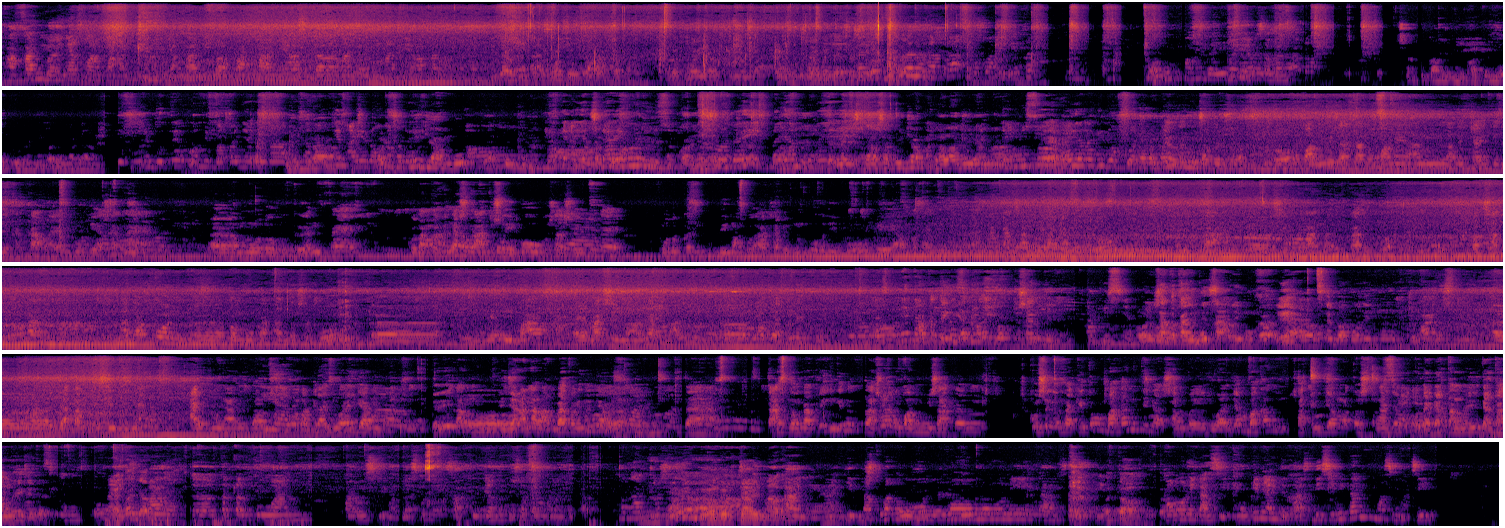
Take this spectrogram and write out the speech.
akan banyak manfaatnya. Yang tadi bapak tanya segala macam itu nanti akan akan kita bahas. Udah bayar satu kali buka tuh dua puluh ribu kadang-kadang di bapaknya Rira Ya, misalkan mungkin ayah kali dokter satu jam bu Oh, waktunya. berarti ayah Bukan bayar jadi setelah satu jam ada lagi yang lagi ya dokter kadang-kadang mencapai seratus ribu upami misalkan upami anu lari cai teh kakak lain bu biasanya eh teh kurang lebih lah seratus ribu seratus ribu teh muruhkeun lima puluh sampai enam puluh ribu biaya ongkos aja akan sampai delapan ribu nah eh, dua puluh ribu per satu orang Adapun eh, pembukaan tersebut eh, minimal eh maksimalnya paling eh, 15 menit bu. 15 menit Maka nanti ketinggian itu paling 20 cm. oh Satu kali buka. sekali buka Iya, itu dua puluh ribu. Cuma eh, jatah ke sininya air mengalir dalam Iya, satu orang 15 itu dua jam. Pak. Jadi kan Oh. di jalanan lambat begitu ya. Mohon. Nah, tas dong tapi gitu. Rasanya upami misalkan kursi entak itu bahkan tidak sampai dua jam bahkan satu jam atau setengah jam udah datang nih datang nih gitu Nah itu Kata Pak jamnya. eh, ketentuan harus 15 menit satu jam itu siapa yang menentukan? mengatur mengatur cai Makanya kita perlu komunikasi. ya. betul Komunikasi. Mungkin yang jelas di sini kan masing-masing.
